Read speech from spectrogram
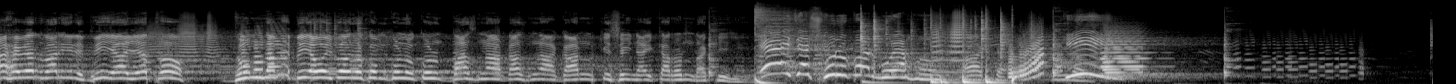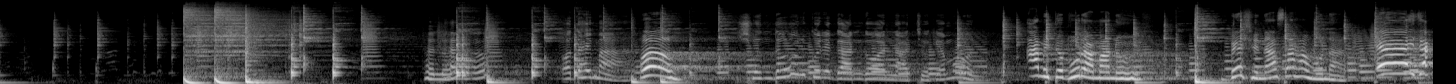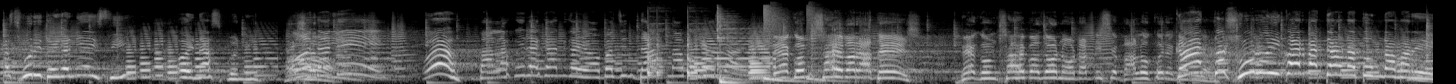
সাহেবের বাড়ির বিয়া এত ধুমধামে বিয়ে হইব ওরকম কোন কোন বাজনা টাজনা গান কিছুই নাই কারণ রাখি। এই যে শুরু করব এখন। আচ্ছা। কি? হ্যালো। অদাই মা ও। সুন্দর করে গান গাওয়ার নাচো কেমন? আমি তো বুড়া মানুষ। বেশি নাচ হামো না। এই যে একটা ছুরি ধরে নিয়ে আইছি ওই নাচ বনি ও দাদি ও। বালা কইরা গান গায় আবার দিন দাঁত না পড়া যায়। বেগম সাহেবের আদেশ। বেগম সাহেবা যখন অর্ডার দিছে ভালো করে গান গান তো শুরুই করবার দাও না তোমরা আমারে।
